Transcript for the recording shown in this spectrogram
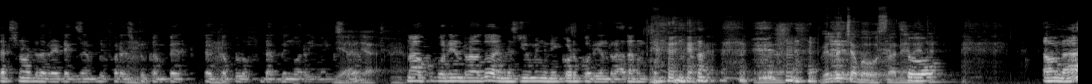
that's not the right example for us to compare couple of dubbing or remakes నాకు కొరియన్ రాదు ఐఎమ్ అస్యూమింగ్ నీకు కూడా కొరియన్ రాదు అనుకుంటున్నా. సో అవునా?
